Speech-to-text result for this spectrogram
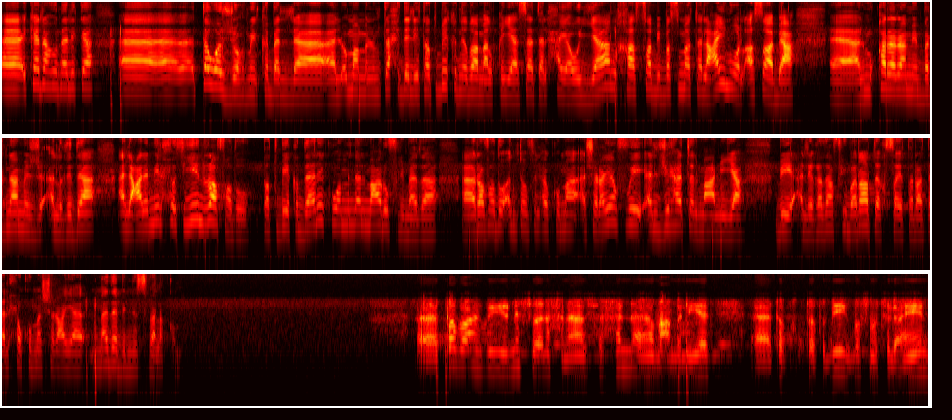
آه، كان هنالك آه، توجه من قبل الأمم المتحدة لتطبيق نظام القياسات الحيوية الخاصة ببصمة العين والأصابع. المقررة من برنامج الغذاء العالمي. الحوثيين رفضوا تطبيق ذلك ومن المعروف لماذا؟ رفضوا أنتم في الحكومة الشرعية وفي الجهات المعنية بالغذاء في مناطق سيطرة الحكومة الشرعية ماذا بالنسبة لكم؟ آه، طبعا بالنسبة نحن سحنا أهم عمليه آه، تطبيق بصمة العين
